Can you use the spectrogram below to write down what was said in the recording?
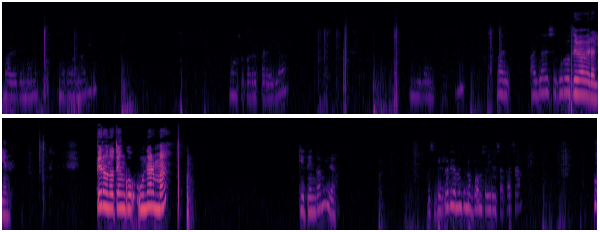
Vale, de momento no veo a nadie. Vamos a correr para allá. Por aquí. Vale, allá de seguro debe haber alguien. Pero no tengo un arma que tenga mira. Así que rápidamente nos vamos a ir a esa casa. Uh,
